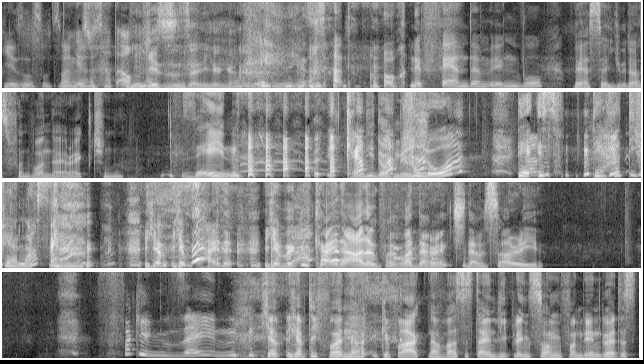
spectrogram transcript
Jesus und seine. Jesus hat auch eine, Jesus und seine Jünger. Jesus hat auch eine Fandom irgendwo. Wer ist der Judas von One Direction? Zane. Ich kenne die doch nicht. Hallo? Der ist, der hat die verlassen. Ich habe ich hab keine, ich habe wirklich keine Ahnung von One Direction. I'm sorry. Fucking Zane. Ich habe ich hab dich vorhin nach, gefragt, nach was ist dein Lieblingssong von denen. Du hättest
